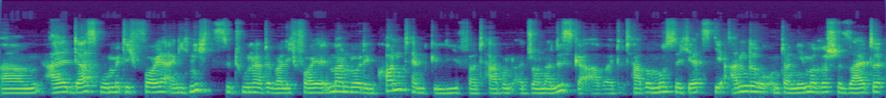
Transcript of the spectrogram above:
ähm, all das, womit ich vorher eigentlich nichts zu tun hatte, weil ich vorher immer nur den Content geliefert habe und als Journalist gearbeitet habe, musste ich jetzt die andere unternehmerische Seite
